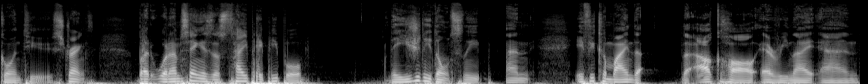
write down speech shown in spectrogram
go into strength. But what I'm saying is those type A people, they usually don't sleep. And if you combine the the alcohol every night and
